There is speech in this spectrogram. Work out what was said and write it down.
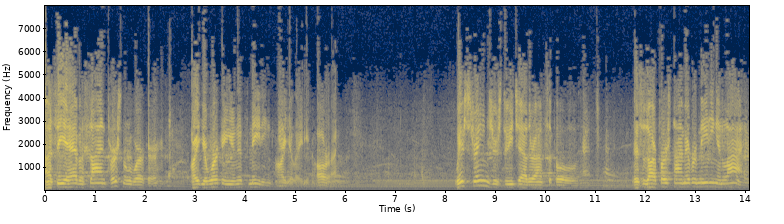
I see you have a signed personal worker. All right, you're working in this meeting, are you, lady? All right. We're strangers to each other, I suppose. This is our first time ever meeting in life.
